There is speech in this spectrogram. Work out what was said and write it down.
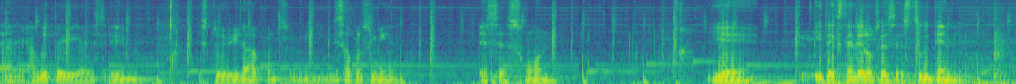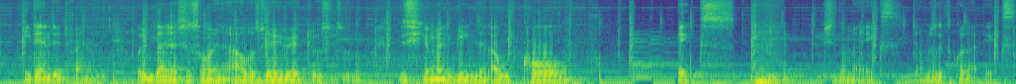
I, I'm going to tell you guys um, a story that happened to me. This happened to me in SS1. Yeah, it extended up to SS2, then it ended finally. But it began in SS1 when I was very, very close to this human being that I would call ex. She's not my ex. I'm just going to call her ex.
